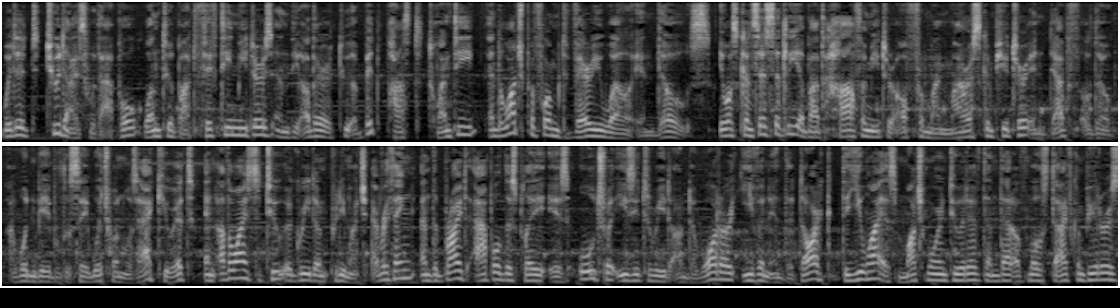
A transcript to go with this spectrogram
We did two dives with Apple, one to about 15 meters and the other to a bit past 20, and the watch performed very well in those. It was consistently about half a meter off from my Mares computer in depth, although I wouldn't be able to say which one was accurate, and otherwise the two agreed on pretty much everything, and the bright Apple display is ultra easy to read underwater, even in the dark. The UI is much more intuitive than that of most dive computers,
